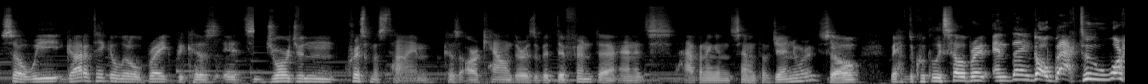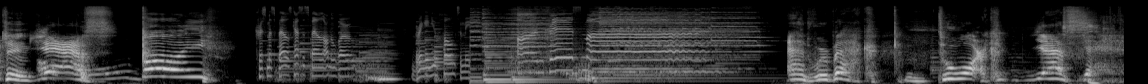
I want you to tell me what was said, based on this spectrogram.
So we gotta take a little break because it's Georgian Christmas time because our calendar is a bit different uh, and it's happening in 7th of January. So we have to quickly celebrate and then go back to working. Yes! Bye! And we're back to work. Yes! I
